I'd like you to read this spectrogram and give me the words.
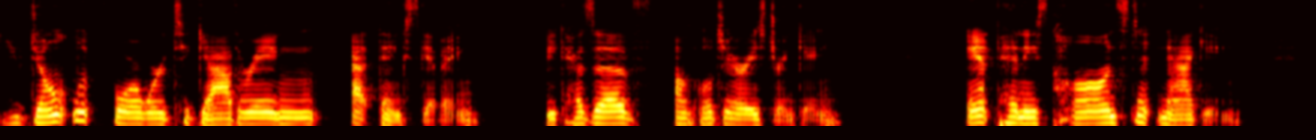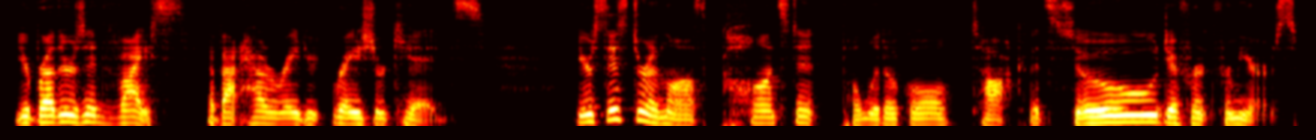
you don't look forward to gathering at Thanksgiving because of Uncle Jerry's drinking, Aunt Penny's constant nagging, your brother's advice about how to raise your kids, your sister in law's constant political talk that's so different from yours.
